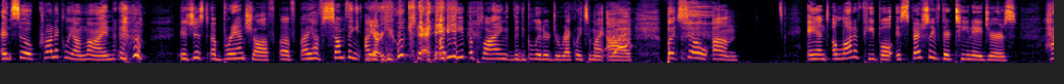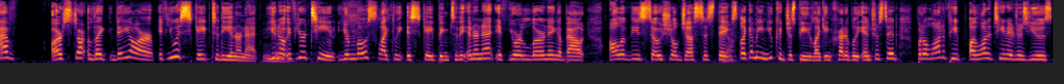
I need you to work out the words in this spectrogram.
And so, chronically online is just a branch off of I have something. I are you okay? I keep applying the glitter directly to my eye. But so, um, and a lot of people, especially if they're teenagers, have are start like they are if you escape to the internet you know mm-hmm. if you're a teen you're most likely escaping to the internet if you're learning about all of these social justice things. Like i mean you could just be like incredibly interested but a lot of people a lot of teenagers use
